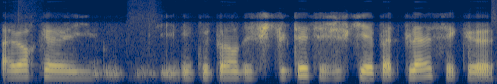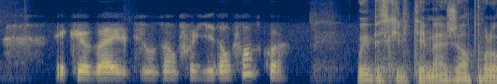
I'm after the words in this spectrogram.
alors qu'il n'était pas en difficulté, c'est juste qu'il n'y avait pas de place et que et que bah il était dans un foyer d'enfance, quoi. Oui, parce qu'il était majeur pour le,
